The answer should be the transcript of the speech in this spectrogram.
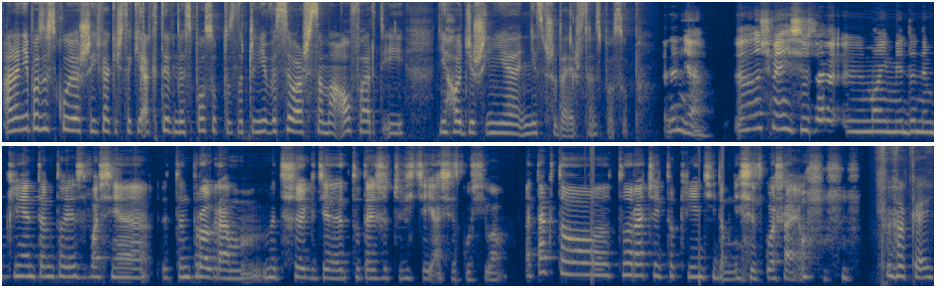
Ale nie pozyskujesz ich w jakiś taki aktywny sposób, to znaczy nie wysyłasz sama ofert i nie chodzisz i nie, nie sprzedajesz w ten sposób. E, nie. No, śmieję się, że y, moim jedynym klientem to jest właśnie ten program My3, gdzie tutaj rzeczywiście ja się zgłosiłam. A tak to, to raczej to klienci do mnie się zgłaszają. Okej. Okay.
